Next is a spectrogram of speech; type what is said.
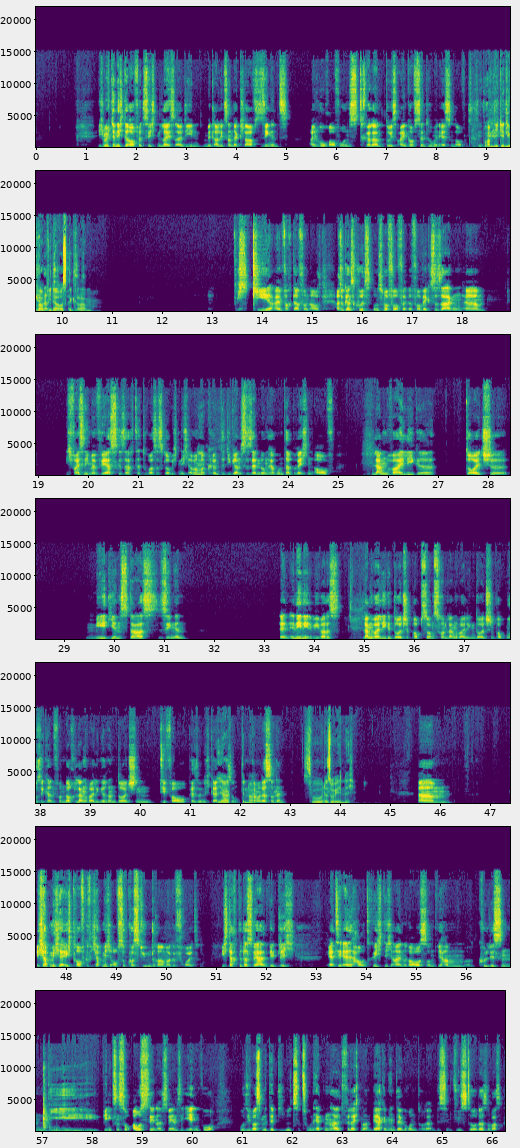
Ich möchte nicht darauf verzichten, Leis Aldin mit Alexander Klavs singend ein Hoch auf uns trällernd durchs Einkaufszentrum in Essen laufen zu sehen. Wo haben die den ich überhaupt wieder ausgegraben? Ich gehe einfach davon aus. Also ganz kurz, um es mal vor, vorweg zu sagen, ähm, ich weiß nicht mehr, wer es gesagt hat, du warst es glaube ich nicht, aber nee. man könnte die ganze Sendung herunterbrechen auf langweilige deutsche Medienstars singen. Äh, nee, nee, wie war das? langweilige deutsche Popsongs von langweiligen deutschen Popmusikern von noch langweiligeren deutschen TV-Persönlichkeiten ja, so. Genau. Kann man das so nennen? So oder so ähnlich. Ähm, ich habe mich ja echt drauf, ich habe mich auf so Kostümdrama gefreut. Ich dachte, das wäre halt wirklich RTL haut richtig einen raus und wir haben Kulissen, die wenigstens so aussehen, als wären sie irgendwo wo sie was mit der Bibel zu tun hätten. Halt vielleicht mal ein Berg im Hintergrund oder ein bisschen Wüste oder sowas.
